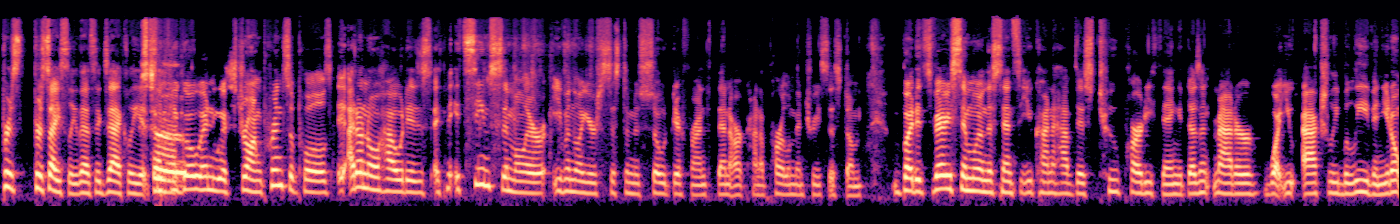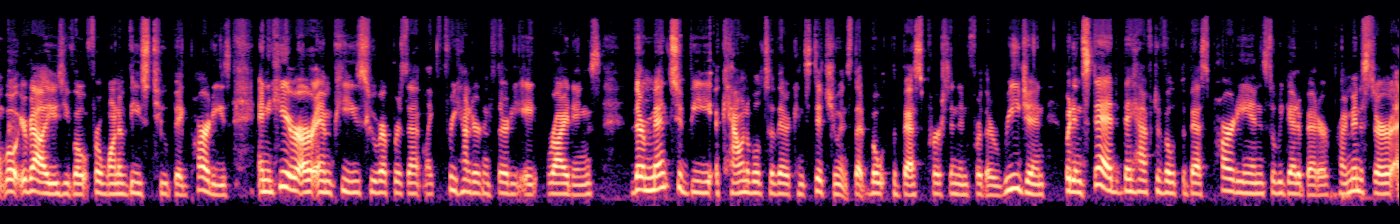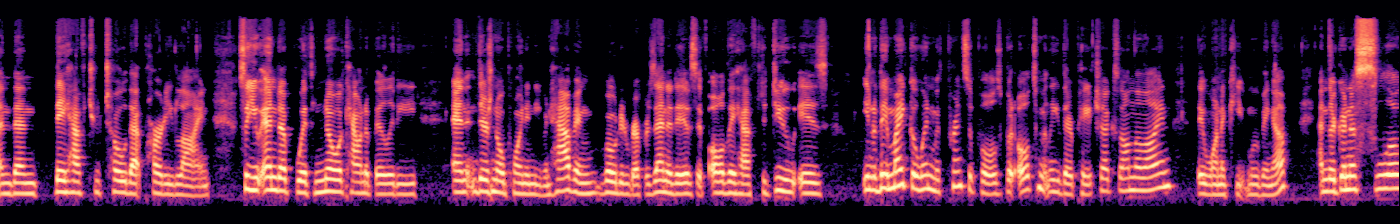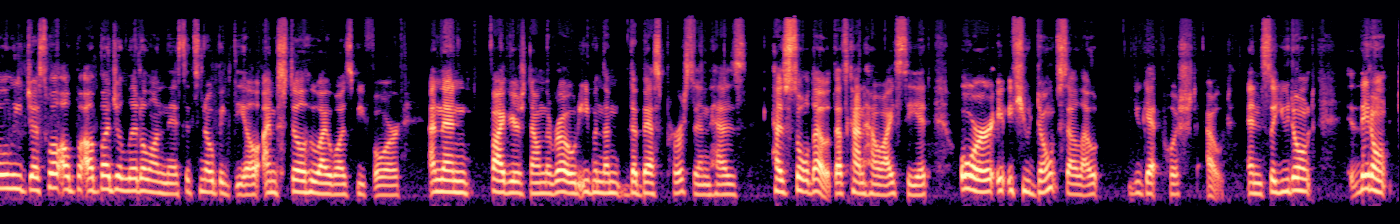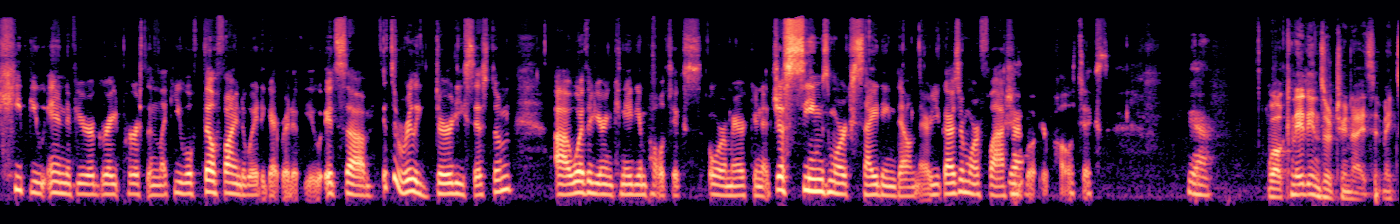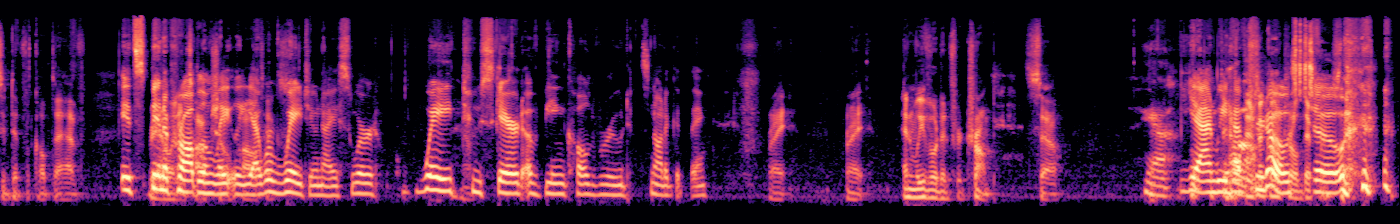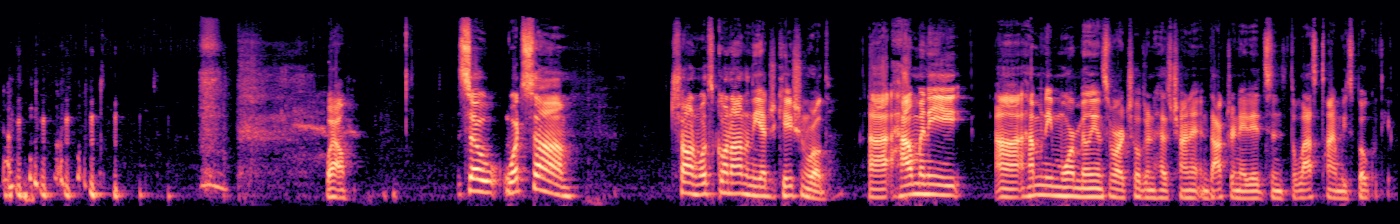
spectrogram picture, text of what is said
Pre- precisely that's exactly it. So, if you go in with strong principles i don't know how it is I it seems similar even though your system is so different than our kind of parliamentary system but it's very similar in the sense that you kind of have this two party thing. It doesn't matter what you actually believe in. You don't vote your values you vote for one of these two big parties. And here are mps who represent like 338 ridings. They're meant to be accountable to their constituents that vote the best person in for their region but instead they have to vote the best party in so we get a better prime minister and then they have to toe that party line so you end up with no accountability and there's no point in even having voted representatives if all they have to do is you know they might go in with principles but ultimately their paychecks on the line they want to keep moving up and they're going to slowly just well I'll, I'll budge a little on this it's no big deal i'm still who i was before. And then five years down the road even the, the best person has has sold out that's kind of how i see it. Or if you don't sell out you get pushed out. And so you don't they don't keep you in if you're a great person. Like you will they'll find a way to get rid of you. It's um it's a really dirty system. Uh, whether you're in Canadian politics or American, it just seems more exciting down there. You guys are more flashy Yeah. about your politics. Yeah. Well, Canadians are too nice. It makes it difficult to have. It's been a problem talk show lately. Yeah, we're way too nice. We're way too scared of being called rude. It's not a good thing. Right, right. And we voted for Trump, so Yeah. Yeah, and we Yeah, have there's a Trudeau, so Well, so what's um, Sean? What's going on in the education world? Uh, how many uh, how many more millions of our children has China indoctrinated since the last time we spoke with you?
